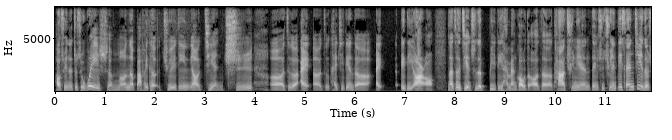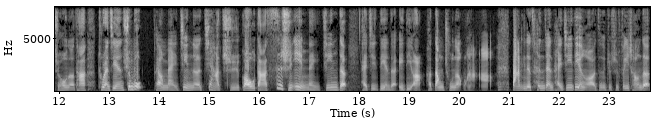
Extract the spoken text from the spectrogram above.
好，所以呢，这是为什么呢？巴菲特决定要减持呃这个 I 呃这个台积电的 I。ADR 哦，那这个减持的比例还蛮高的哦。的他去年等于是去年第三季的时候呢，他突然间宣布。他要买进呢，价值高达四十亿美金的台积电的 ADR。他当初呢，哇，大力的称赞台积电啊，这个就是非常的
